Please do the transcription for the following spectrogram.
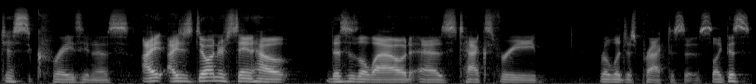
just craziness. I, I just don't understand how this is allowed as tax free religious practices. Like this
